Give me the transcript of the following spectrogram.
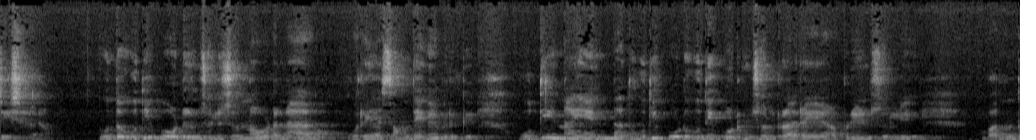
ஜெய்சாராம் இந்த உதி போடுன்னு சொல்லி சொன்ன உடனே ஒரே சந்தேகம் இருக்குது உதினா என்னது? உதி போடு உதி போடுன்னு சொல்கிறாரே அப்படின்னு சொல்லி வந்த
